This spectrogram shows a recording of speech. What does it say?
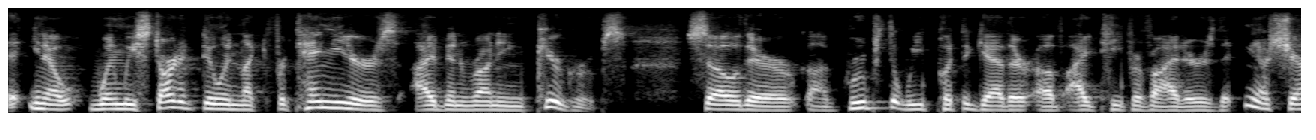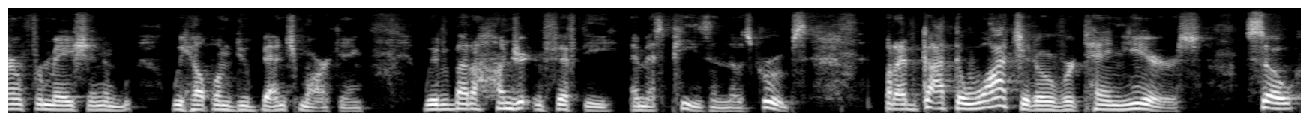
Eh, you know, when we started doing like for 10 years, I've been running peer groups so they're uh, groups that we put together of IT providers that you know share information and we help them do benchmarking. We have about 150 MSPs in those groups, but I've got to watch it over 10 years. So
